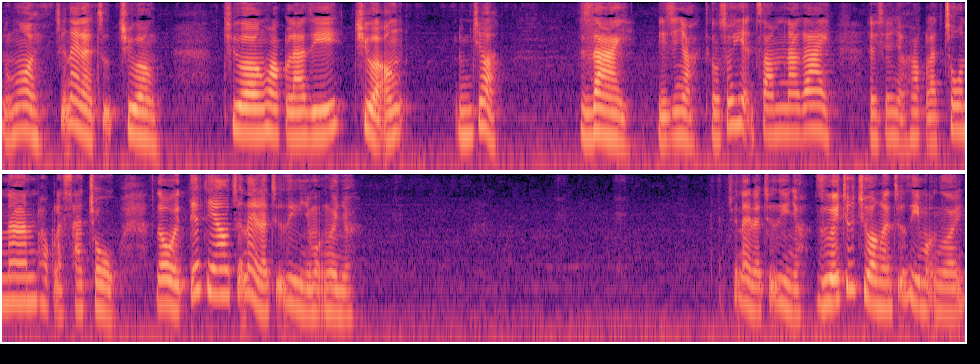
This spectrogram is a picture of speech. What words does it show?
Đúng rồi chữ này là chữ trường. Trường hoặc là gì? Trưởng. Đúng chưa? Dài. Đấy chứ nhỉ? Thường xuất hiện trong nagai được chưa nhỉ? Hoặc là chonan hoặc là sa sacho Rồi tiếp theo chữ này là chữ gì nhỉ mọi người nhỉ? Chữ này là chữ gì nhỉ? Dưới chữ trường là chữ gì mọi người?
